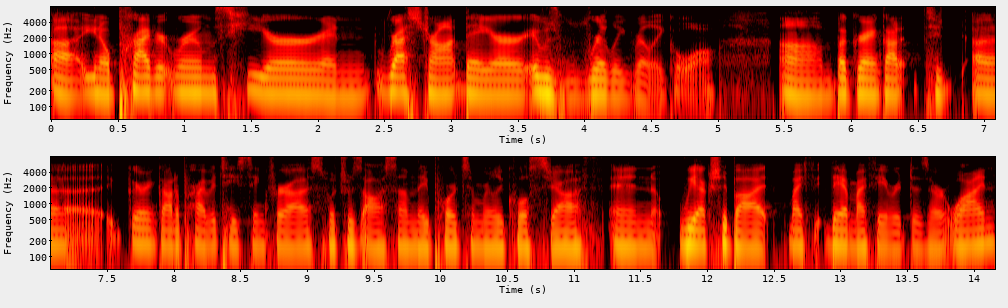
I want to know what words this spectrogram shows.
Uh, you know, private rooms here and restaurant there. It was really, really cool. Um, but Grant got to uh, Grant got a private tasting for us, which was awesome. They poured some really cool stuff, and we actually bought my. F- they have my favorite dessert wine,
